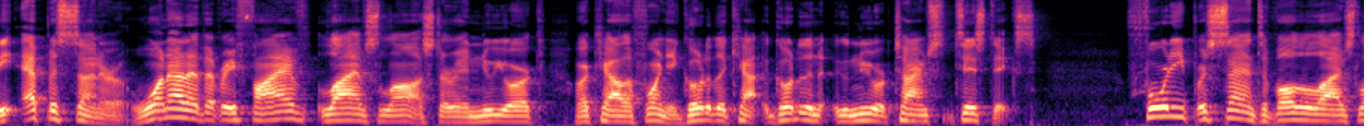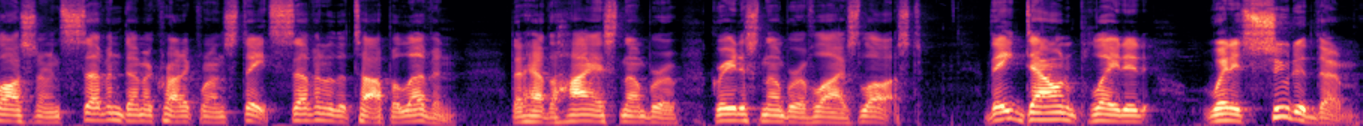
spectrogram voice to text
the epicenter one out of every five lives lost are in new york or california go to the go to the new york times statistics 40% of all the lives lost are in seven democratic run states seven of the top 11 that have the highest number of greatest number of lives lost they downplayed it when it suited them.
